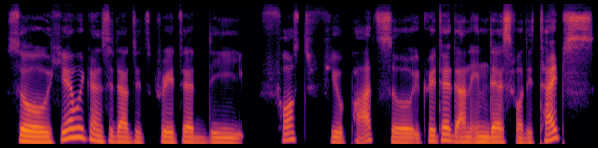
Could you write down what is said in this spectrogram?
So here we can see that it created the first few parts. So it created an index for the types.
